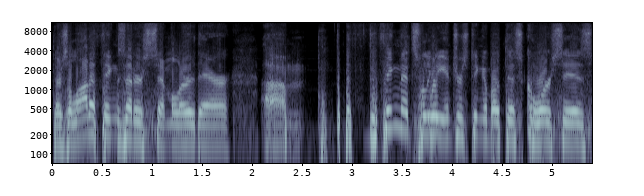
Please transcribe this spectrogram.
There's a lot of things that are similar there. Um, the, the thing that's really interesting about this course is.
